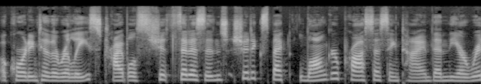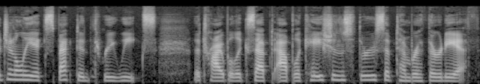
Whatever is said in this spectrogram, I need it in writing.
According to the release, tribal sh- citizens should expect longer processing time than the originally expected three weeks. The tribe will accept applications through September 30th.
